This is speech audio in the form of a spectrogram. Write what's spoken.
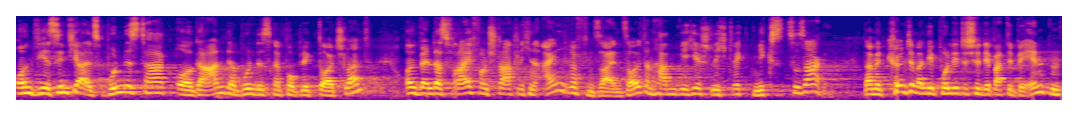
Und wir sind ja als Bundestag Organ der Bundesrepublik Deutschland. Und wenn das frei von staatlichen Eingriffen sein soll, dann haben wir hier schlichtweg nichts zu sagen. Damit könnte man die politische Debatte beenden.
